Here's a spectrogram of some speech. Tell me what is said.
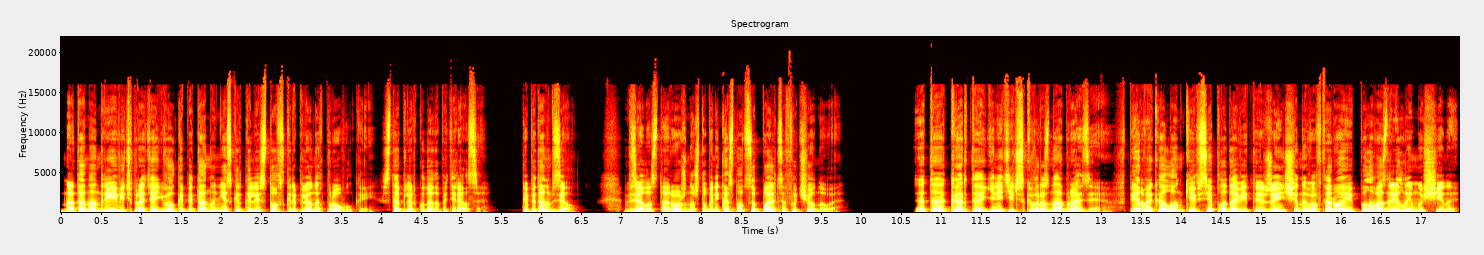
Натан Андреевич протягивал капитану несколько листов, скрепленных проволокой. Степлер куда-то потерялся. Капитан взял. Взял осторожно, чтобы не коснуться пальцев ученого. Это карта генетического разнообразия. В первой колонке все плодовитые женщины, во второй — половозрелые мужчины.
